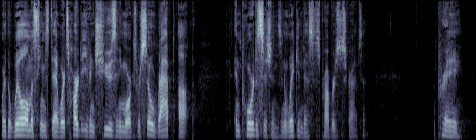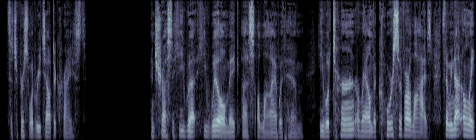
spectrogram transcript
where the will almost seems dead, where it's hard to even choose anymore because we're so wrapped up in poor decisions and wickedness, as Proverbs describes it. I pray such a person would reach out to Christ and trust that he he will make us alive with him. He will turn around the course of our lives so that we not only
